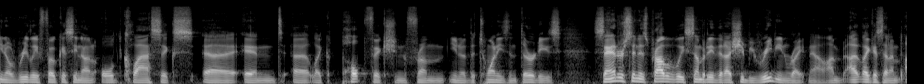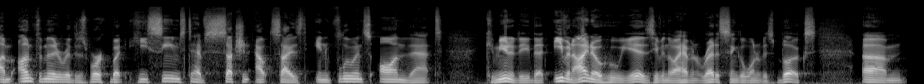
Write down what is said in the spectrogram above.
you know really focusing on old classics uh, and uh, like pulp fiction from you know the 20s and 30s, Sanderson is probably somebody that I should be reading right now. I'm I, like I said, I'm, I'm unfamiliar with his work, but he seems to have such an outsized influence on that community that even I know who he is, even though I haven't read a single one of his books. Um,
